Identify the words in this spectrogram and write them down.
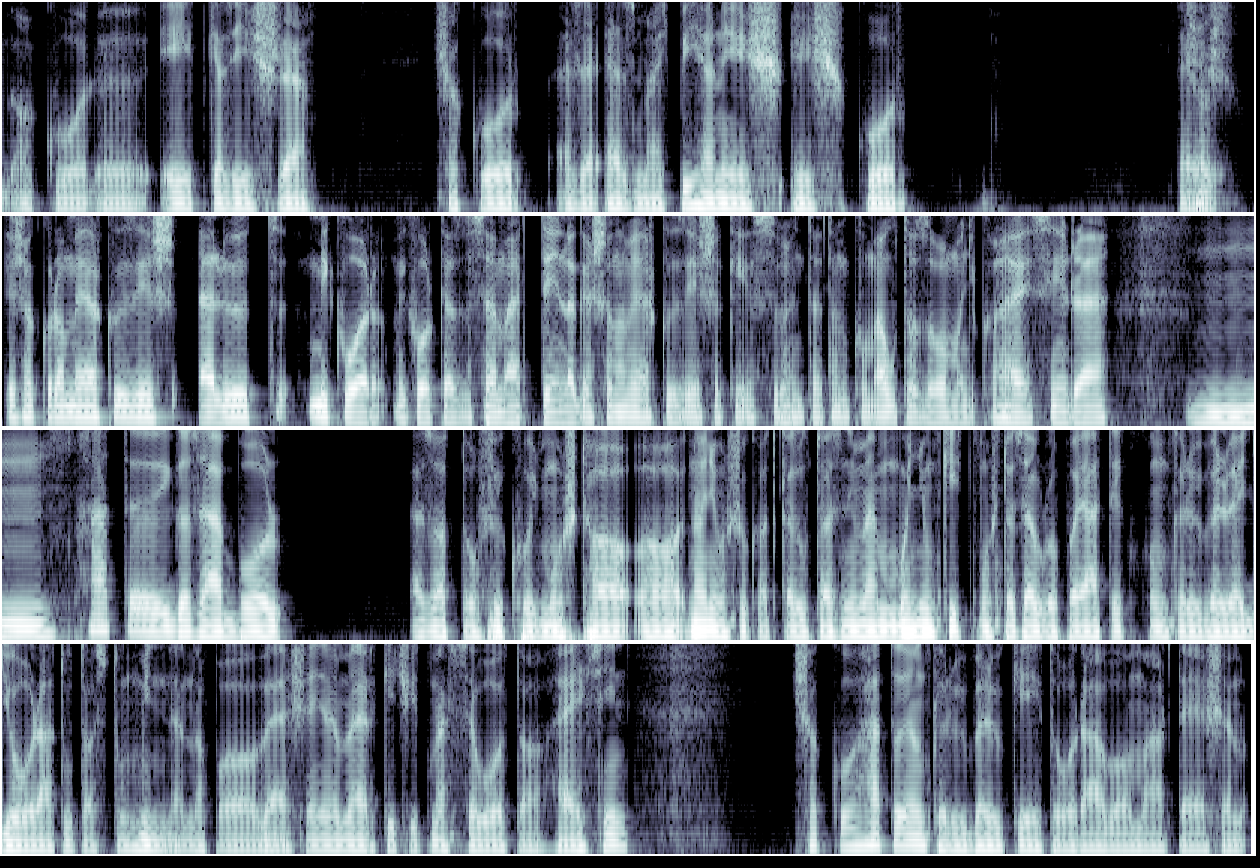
akkor étkezésre, és akkor ez, ez megy pihenés, és akkor teljes. És, és akkor a mérkőzés előtt mikor, mikor kezdesz el már ténylegesen a mérkőzésre készülni? Tehát amikor már utazol mondjuk a helyszínre? Mm, hát igazából ez attól függ, hogy most ha, ha nagyon sokat kell utazni, mert mondjuk itt most az Európa játékokon körülbelül egy órát utaztunk minden nap a versenyre, mert kicsit messze volt a helyszín, és akkor hát olyan körülbelül két órával már teljesen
